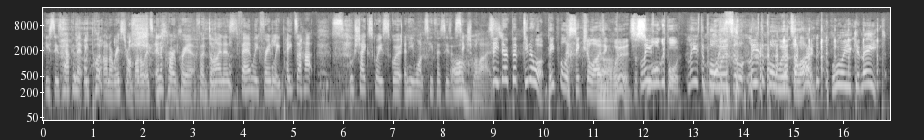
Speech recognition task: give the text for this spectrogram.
He says, how can that be put on a restaurant bottle? It's inappropriate for diners, family friendly. Pizza Hut, shake, squeeze, squirt. And he wants, he says it's sexualized. See, no, but do you know what? People are sexualising Oh. words. It's a leave, smorgasbord. leave the poor words. al- Leave the poor words alone. Oh, you can eat.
